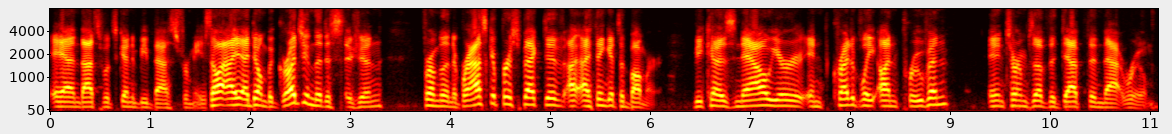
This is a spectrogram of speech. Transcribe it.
and that's what's going to be best for me. So I, I, don't begrudge him the decision. From the Nebraska perspective, I, I think it's a bummer because now you're incredibly unproven in terms of the depth in that room.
